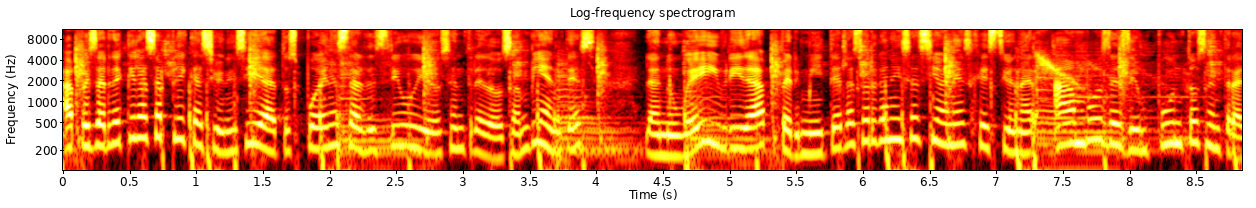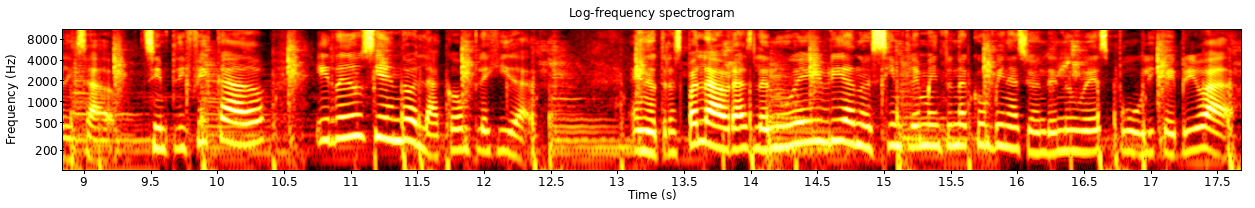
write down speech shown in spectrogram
A pesar de que las aplicaciones y datos pueden estar distribuidos entre dos ambientes, la nube híbrida permite a las organizaciones gestionar ambos desde un punto centralizado, simplificado y reduciendo la complejidad. En otras palabras, la nube híbrida no es simplemente una combinación de nubes pública y privada,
